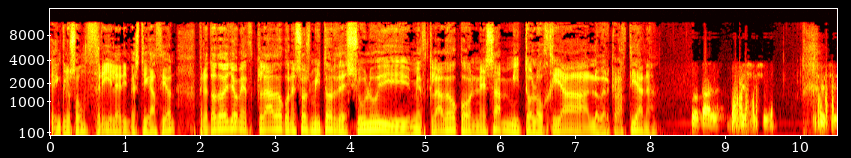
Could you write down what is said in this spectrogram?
e incluso un thriller, investigación, pero todo ello mezclado con esos mitos de Zulu y mezclado con esa mitología Lovecraftiana. Total. Sí, sí, sí. Sí, sí.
